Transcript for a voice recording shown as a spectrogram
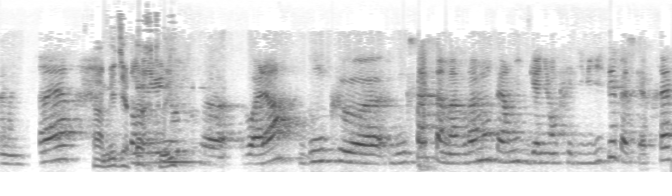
littéraire. Ah Mediapart, oui. Autre, euh, voilà. Donc donc ça, ça m'a vraiment permis de gagner en crédibilité parce qu'après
